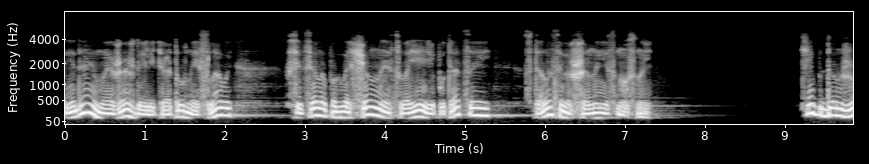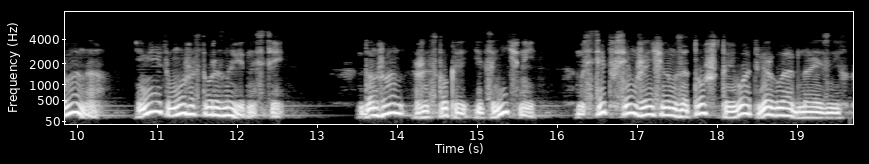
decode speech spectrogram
снедаемая жаждой литературной славы, всецело поглощенная своей репутацией, стала совершенно несносной. Тип Дон Жуана имеет множество разновидностей. Дон Жуан, жестокий и циничный, мстит всем женщинам за то, что его отвергла одна из них,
